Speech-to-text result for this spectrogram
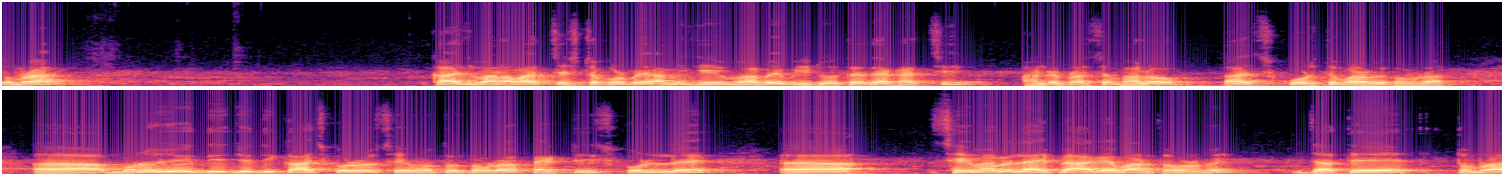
তোমরা কাজ বানাবার চেষ্টা করবে। আমি যেভাবে ভিডিওতে দেখাচ্ছি হান্ড্রেড পার্সেন্ট ভালো কাজ করতে পারবে তোমরা। মনোযোগ দিয়ে যদি কাজ করো, সেই মতো তোমরা প্র্যাকটিস করলে সেইভাবে লাইফে আগে বাড়তে পারবে। যাতে তোমরা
